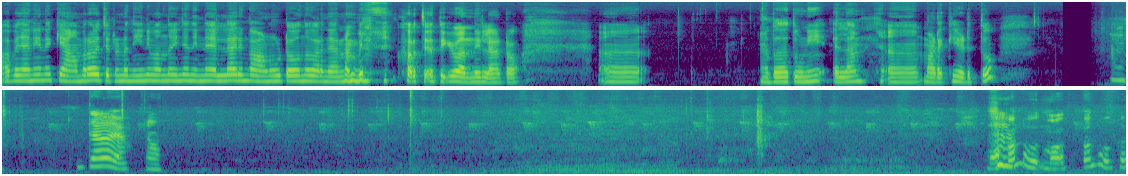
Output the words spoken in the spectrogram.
അപ്പോൾ ഞാനിങ്ങനെ ക്യാമറ വെച്ചിട്ടുണ്ട്. നീ ഇനി വന്നു കഴിഞ്ഞാൽ നിന്നെ എല്ലാവരും കാണും കേട്ടോ എന്ന് പറഞ്ഞ കാരണം പിന്നെ കുറച്ചത്തേക്ക് വന്നില്ല കേട്ടോ അപ്പോൾ ആ തുണി എല്ലാം മടക്കി എടുത്തു. ആ. മൊത്തം തൂക്ക്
